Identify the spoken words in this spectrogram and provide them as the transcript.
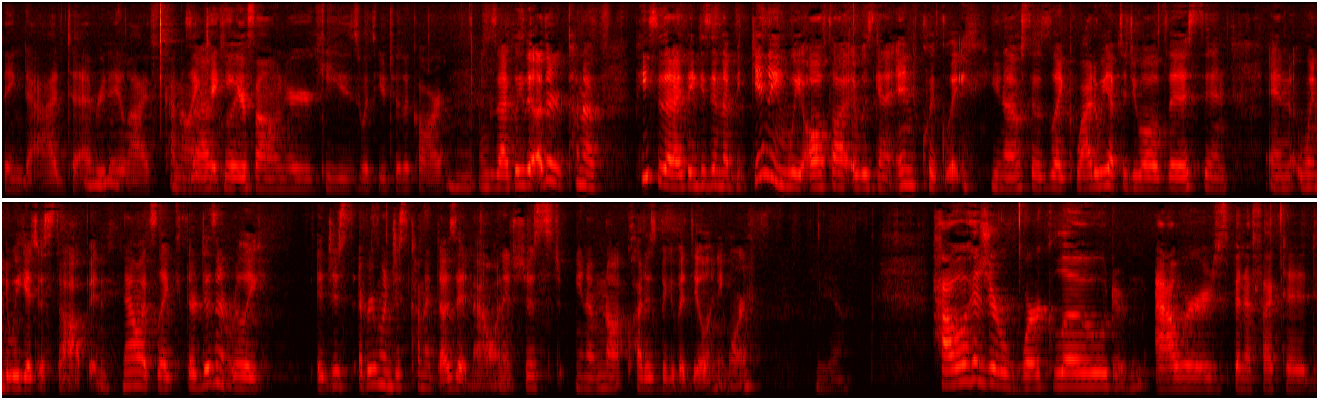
thing to add to everyday mm-hmm. life, kind of exactly. like taking your phone or your keys with you to the car. Mm-hmm. Exactly. The other kind of piece of that I think is in the beginning we all thought it was going to end quickly, you know. So it's like, why do we have to do all of this, and and when do we get to stop? And now it's like there doesn't really. It just everyone just kind of does it now, and it's just you know not quite as big of a deal anymore. How has your workload hours been affected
